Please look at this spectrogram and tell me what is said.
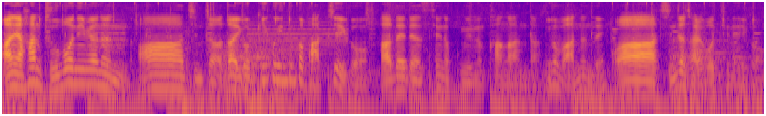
아니 한 두 번이면은 아 진짜 나 이거 끼고 있는 거 맞지 이거 바다에 대한 스태미나 공격은 강화한다 이거 맞는데? 와 진짜 잘 버티네 이거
